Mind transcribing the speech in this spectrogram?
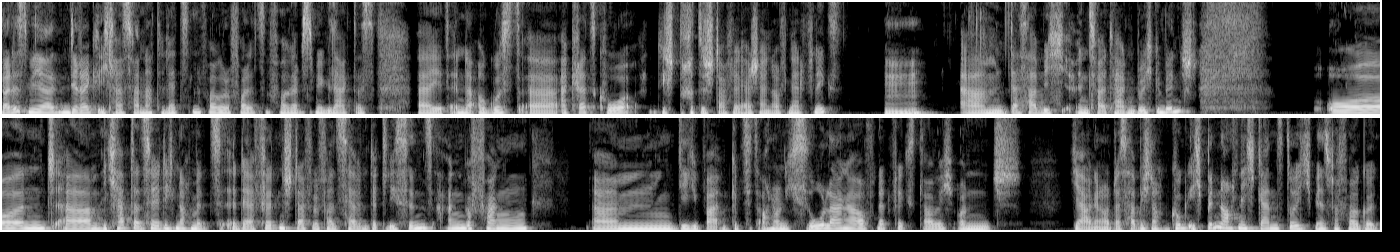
hattest mir direkt, ich glaube, es war nach der letzten Folge oder vorletzten Folge, hattest mir gesagt, dass äh, jetzt Ende August äh, Agretzko, die dritte Staffel erscheint auf Netflix. Mhm. Ähm, das habe ich in zwei Tagen durchgebinged. Und ähm, ich habe tatsächlich noch mit der vierten Staffel von Seven Deadly Sins angefangen. Ähm, die gibt's jetzt auch noch nicht so lange auf Netflix, glaube ich. Und ja, genau, das habe ich noch geguckt. Ich bin noch nicht ganz durch. Ich bin jetzt bei Folge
